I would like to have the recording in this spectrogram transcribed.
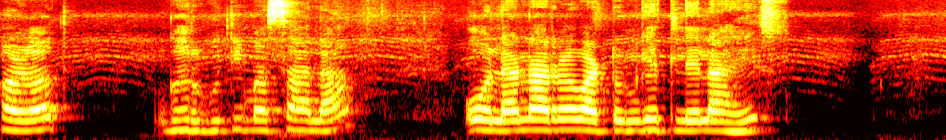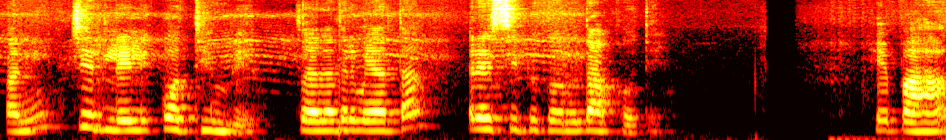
हळद घरगुती मसाला ओला नारळ वाटून घेतलेला आहे आणि चिरलेली कोथिंबीर. चला तर मी आता रेसिपी करून दाखवते. हे पहा.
